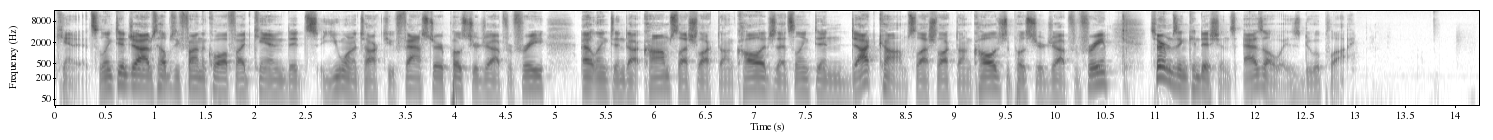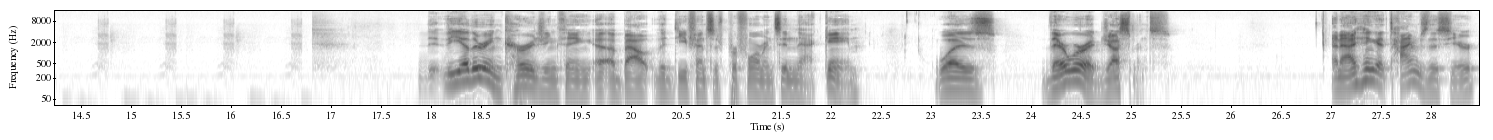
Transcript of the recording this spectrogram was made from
candidates. LinkedIn Jobs helps you find the qualified candidates you want to talk to faster. Post your job for free at linkedin.com slash college. That's linkedin.com slash college to post your job for free. Terms and conditions, as always, do apply. The other encouraging thing uh, about the defensive performance in that game was there were adjustments. And I think at times this year,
